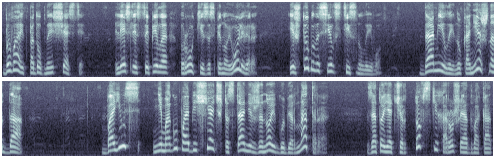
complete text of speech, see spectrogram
бывает подобное счастье? Лесли сцепила руки за спиной Оливера и, что было сил, стиснула его. «Да, милый, ну, конечно, да. Боюсь, не могу пообещать, что станешь женой губернатора, зато я чертовски хороший адвокат.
